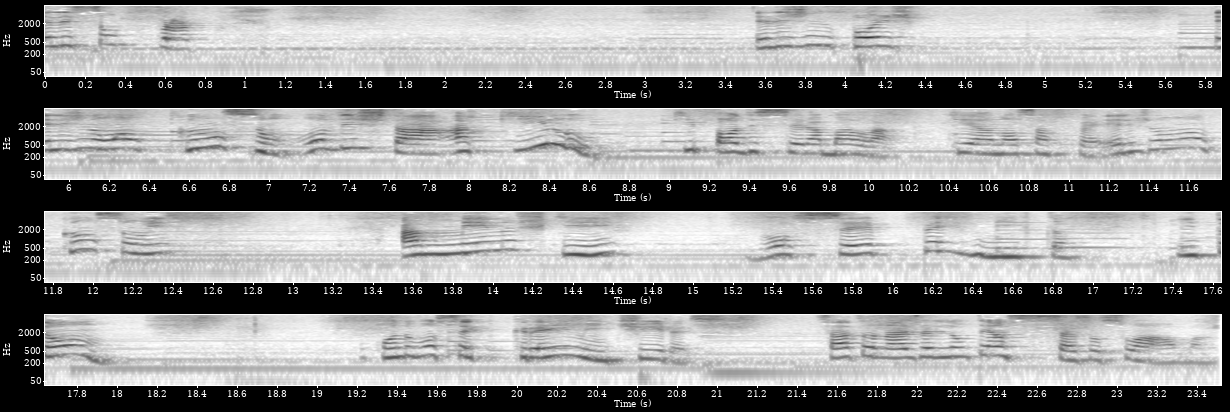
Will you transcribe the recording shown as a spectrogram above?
Eles são fracos. Eles, pois, eles não alcançam onde está aquilo que pode ser abalado, que é a nossa fé. Eles não alcançam isso a menos que você permita. Então, quando você crê em mentiras, Satanás ele não tem acesso à sua alma.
